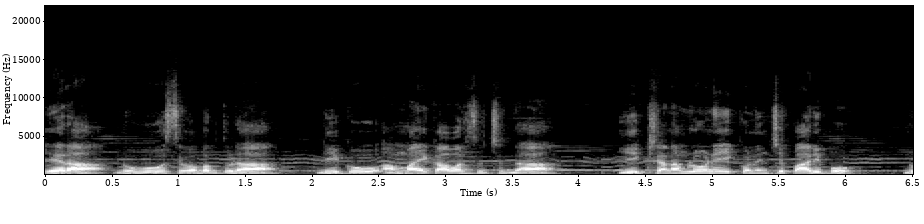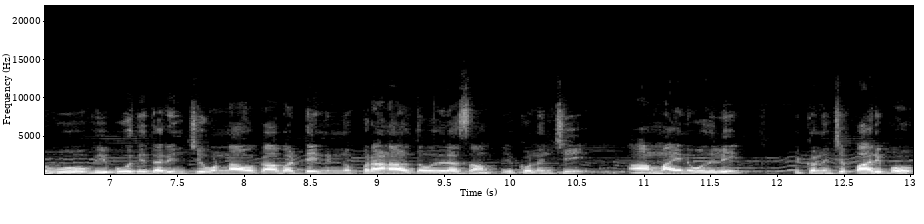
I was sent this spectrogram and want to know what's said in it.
ఏరా నువ్వు శివభక్తుడా? నీకు అమ్మాయి కావాల్సి వచ్చిందా? ఈ క్షణంలోనే ఇక్కడి నుంచి పారిపో. నువ్వు విభూతి ధరించి ఉన్నావు కాబట్టి నిన్ను ప్రాణాలతో వదిలేసాం ఇక్కడి నుంచి ఆ అమ్మాయిని వదిలి ఇక్కడి నుంచి పారిపో.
